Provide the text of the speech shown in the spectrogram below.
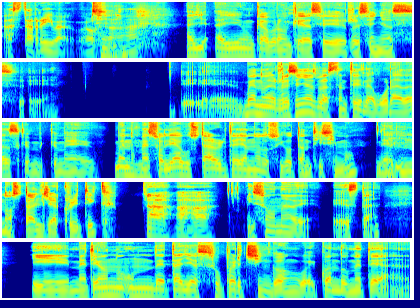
hasta arriba. O Sí. sea, Hay, hay un cabrón que hace reseñas, eh, de- bueno, reseñas bastante elaboradas que, me- que me, bueno, me solía gustar. Ahorita ya no lo sigo tantísimo. El. Nostalgia Critic ah, ajá. hizo una de esta y metió un, un detalle súper chingón, güey, cuando mete a,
